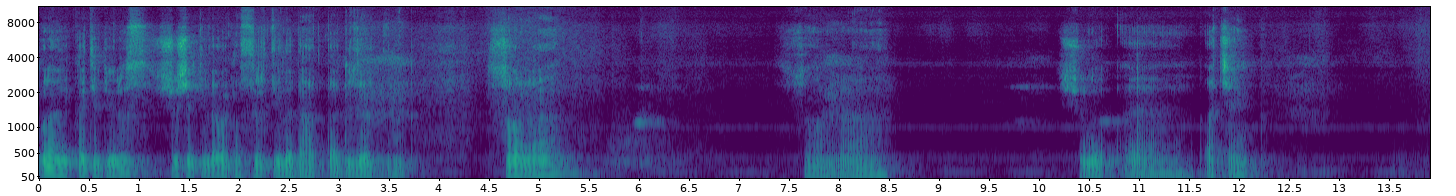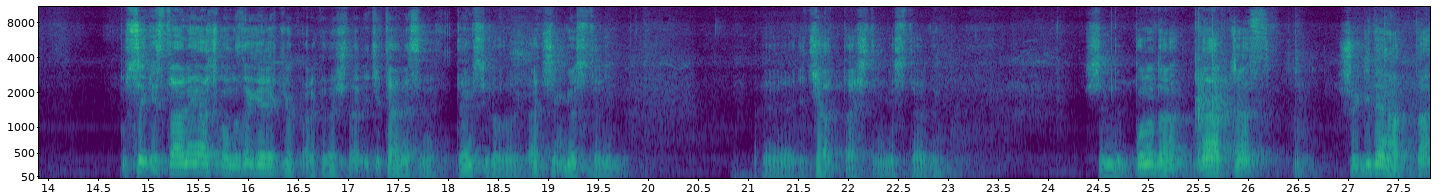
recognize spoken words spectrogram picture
Buna dikkat ediyoruz. Şu şekilde bakın sırtıyla da hatta düzelttim. Sonra sonra şunu eee, açayım. Bu 8 taneyi açmamıza gerek yok arkadaşlar. 2 tanesini temsil olarak açayım göstereyim. Eee iki hatta açtım gösterdim. Şimdi bunu da ne yapacağız? Şu giden hatta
